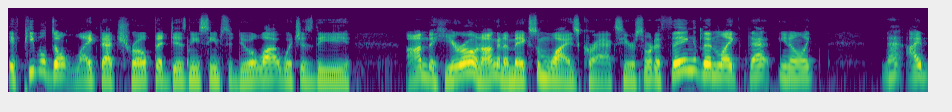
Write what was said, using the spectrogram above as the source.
if people don't like that trope that Disney seems to do a lot, which is the I'm the hero and I'm gonna make some wisecracks here sort of thing. Then like that, you know, like that I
